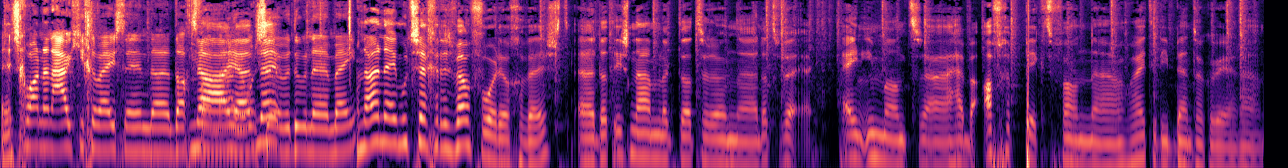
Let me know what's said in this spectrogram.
Het is gewoon een uitje geweest en eh dacht van, Nou, nou, ja, jongens, nee. eh, we doen eh, mee. Nou nee, ik moet zeggen, er is wel een voordeel geweest. Eh, dat is namelijk dat, er een, eh, dat we één iemand eh, hebben afgepikt van, eh, hoe heette die band ook alweer? Ehm,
